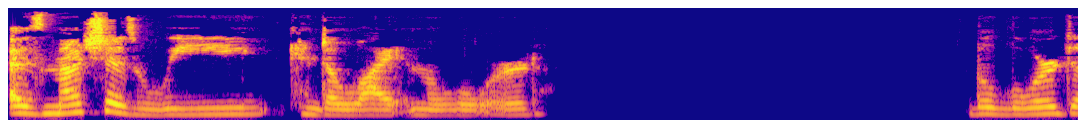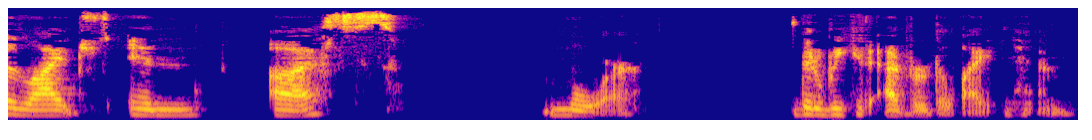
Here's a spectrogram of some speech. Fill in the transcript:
as much as we can delight in the Lord, the Lord delights in us more than we could ever delight in Him.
